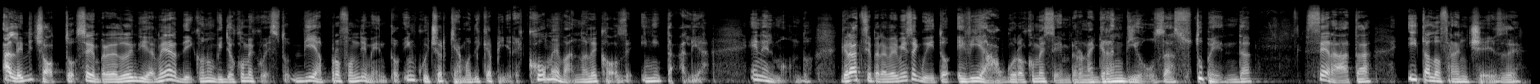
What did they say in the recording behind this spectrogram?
alle 18 sempre dal lunedì al venerdì con un video come questo di approfondimento in cui cerchiamo di capire come vanno le cose in Italia e nel mondo. Grazie per avermi seguito e vi auguro come sempre una grandiosa, stupenda serata italo-francese.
